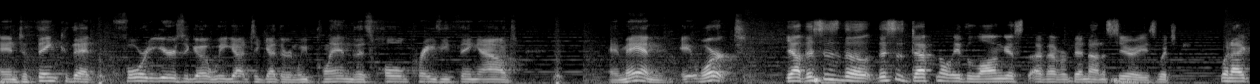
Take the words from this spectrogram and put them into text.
And to think that four years ago we got together and we planned this whole crazy thing out, and man, it worked. Yeah, this is the this is definitely the longest I've ever been on a series. Which, when I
